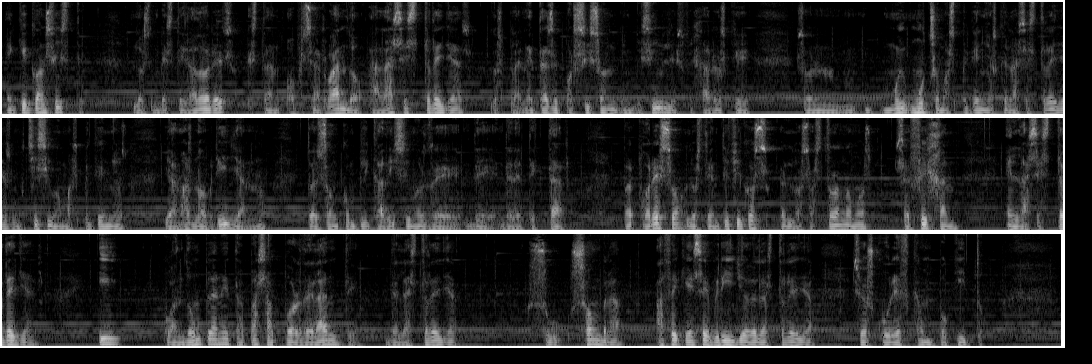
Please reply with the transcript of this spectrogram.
¿En qué consiste? Los investigadores están observando a las estrellas, los planetas de por sí son invisibles, fijaros que son mucho más pequeños que las estrellas, muchísimo más pequeños, y además no brillan, ¿no? entonces son complicadísimos de detectar. Por eso los científicos, los astrónomos, se fijan en las estrellas y cuando un planeta pasa por delante de la estrella, su sombra hace que ese brillo de la estrella se oscurezca un poquito.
